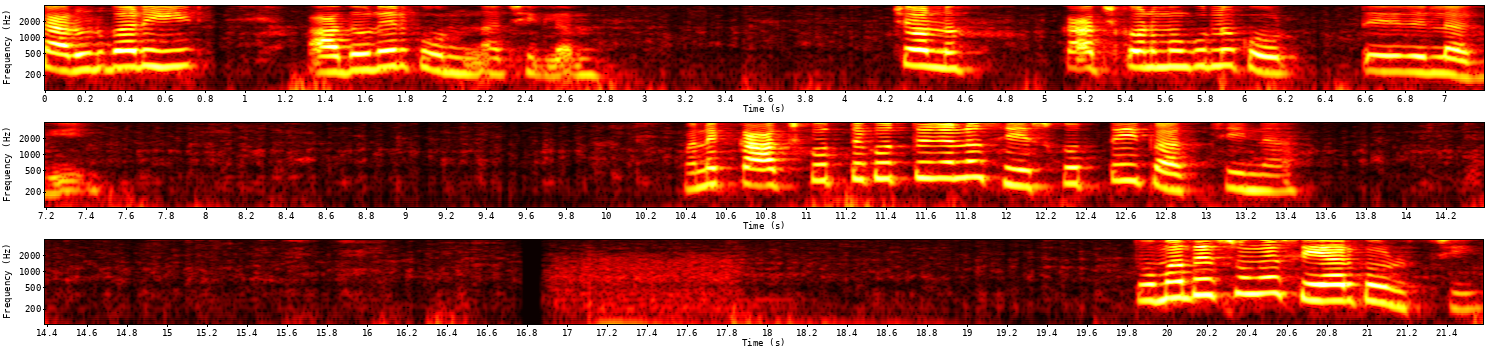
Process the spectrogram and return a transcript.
কারুর বাড়ির আদরের কন্যা ছিলাম। চলো, কাজকর্মগুলো করতে লাগি। মানে কাজ করতে করতে যেন শেষ করতেই পারছি না। তোমাদের সঙ্গে শেয়ার করছি।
